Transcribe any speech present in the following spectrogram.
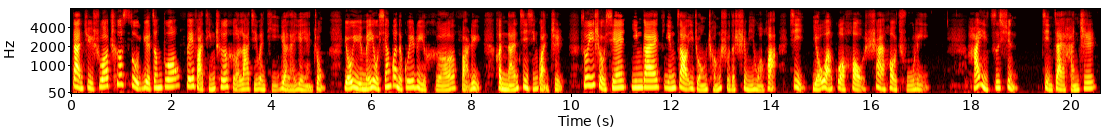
但据说车速越增多，非法停车和垃圾问题越来越严重。由于没有相关的规律和法律，很难进行管制。所以，首先应该营造一种成熟的市民文化，即游玩过后善后处理。韩语资讯尽在韩知。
